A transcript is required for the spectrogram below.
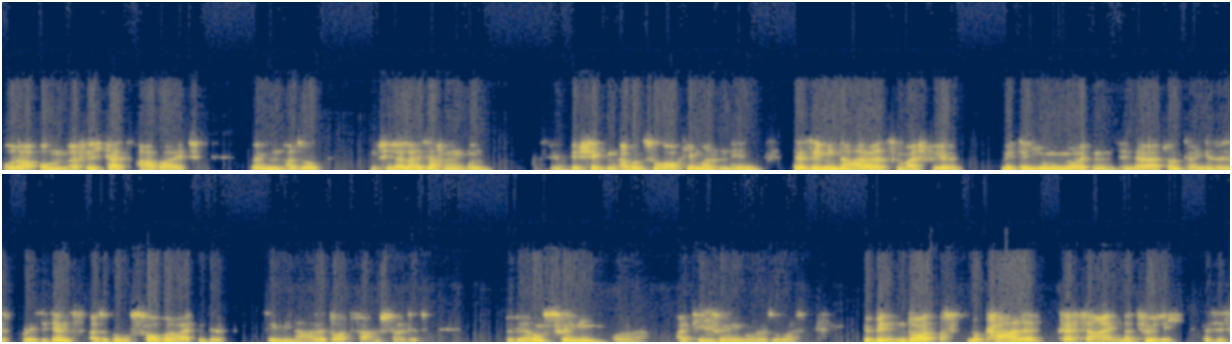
oder um Öffentlichkeitsarbeit. Ähm, also in vielerlei Sachen. Und wir schicken ab und zu auch jemanden hin, der Seminare zum Beispiel mit den jungen Leuten in der John Kennedy Residenz, also berufsvorbereitende Seminare dort veranstaltet. Bewerbungstraining oder IT-Training mhm. oder sowas. Wir binden dort lokale Kräfte ein, natürlich. Das ist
